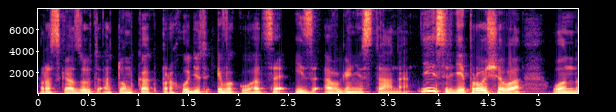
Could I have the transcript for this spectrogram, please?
рассказывает о том, как проходит эвакуация из Афганистана. И, среди прочего, он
